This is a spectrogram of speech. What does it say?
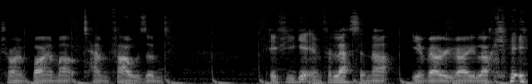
try and buy them out 10,000. If you get in for less than that, you're very, very lucky.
